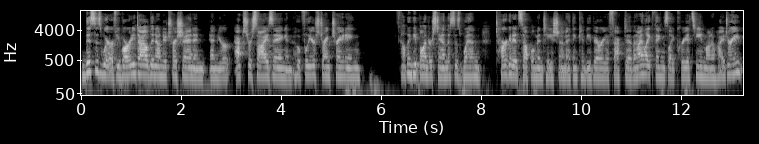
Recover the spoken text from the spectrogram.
this is where if you've already dialed in on nutrition and and you're exercising and hopefully you're strength training, helping people understand this is when targeted supplementation I think can be very effective. And I like things like creatine monohydrate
